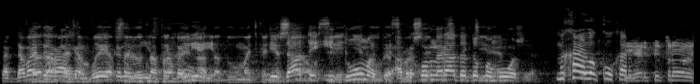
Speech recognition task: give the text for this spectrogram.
Так давайте Да-да, в разом, этом ви вы абсолютно економісти, правы. колеги, Надо думать, конечно, сідати о і средней и думати, а долгосрочной Верховна Рада перспективе. допоможе. Михайло Кухар. Ігор Петрович.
